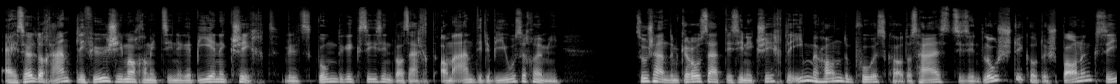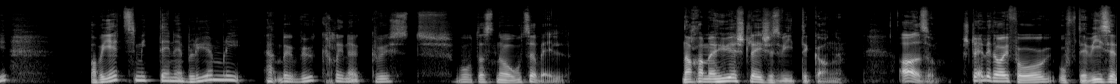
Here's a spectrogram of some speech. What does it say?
er soll doch endlich Füße machen mit seiner Bienengeschichte, weil sie gewundert sind, was echt am Ende dabei rauskomme. Sonst haben dem Grossetti seine Geschichten immer Hand und Fuß gehabt. Das heisst, sie sind lustig oder spannend gewesen. Aber jetzt mit diesen Blümli hat man wirklich nicht gewusst, wo das noch raus will. Nach einem Hüstchen ist es weitergegangen. Also, stellt euch vor, auf der Wiese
